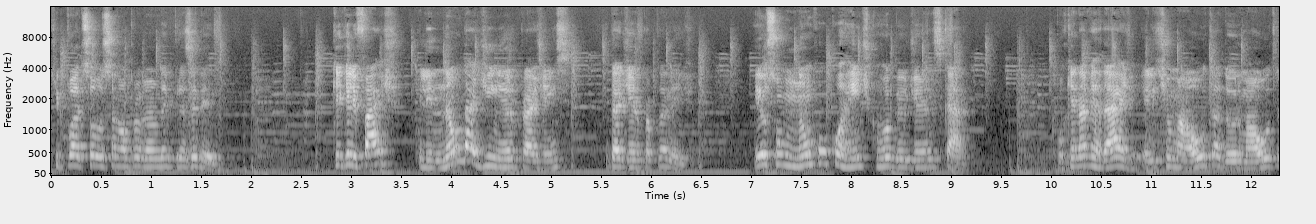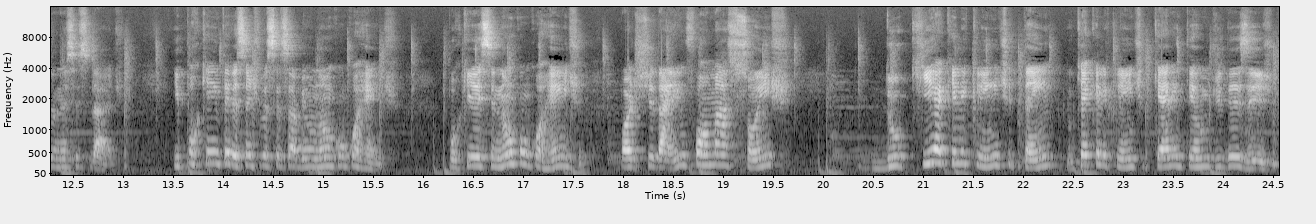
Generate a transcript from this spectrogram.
que pode solucionar um problema da empresa dele. O que, que ele faz? Ele não dá dinheiro para a agência e dá dinheiro para a Planeja. Eu sou um não concorrente que roubei o dinheiro desse cara. Porque na verdade ele tinha uma outra dor, uma outra necessidade. E por que é interessante você saber um não concorrente? Porque esse não concorrente pode te dar informações do que aquele cliente tem, do que aquele cliente quer em termos de desejos,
